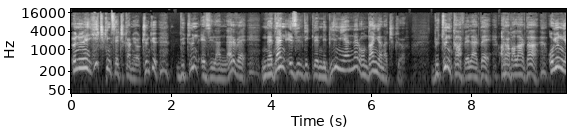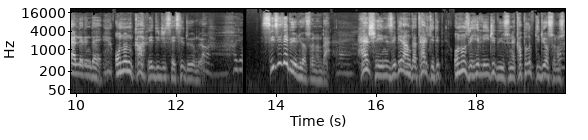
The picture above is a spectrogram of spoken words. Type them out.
Önüne hiç kimse çıkamıyor. Çünkü bütün ezilenler ve neden ezildiklerini bilmeyenler ondan yana çıkıyor. Bütün kahvelerde, arabalarda, oyun yerlerinde onun kahredici sesi duyuluyor. Sizi de büyülüyor sonunda. Her şeyinizi bir anda terk edip onun zehirleyici büyüsüne kapılıp gidiyorsunuz.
